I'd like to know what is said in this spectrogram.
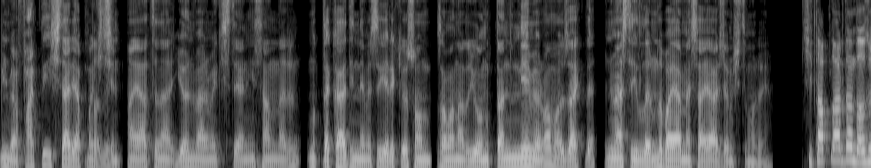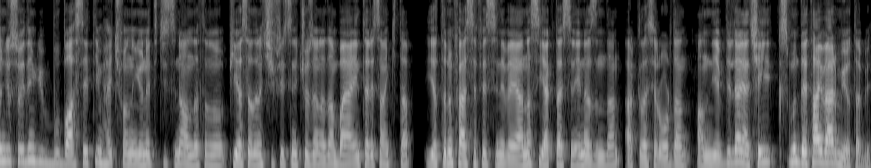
bilmiyorum farklı işler yapmak Tabii. için hayatına yön vermek isteyen insanların mutlaka dinlemesi gerekiyor. Son zamanlarda yoğunluktan dinleyemiyorum ama özellikle üniversite yıllarımda bayağı mesai harcamıştım oraya. Kitaplardan da az önce söylediğim gibi bu bahsettiğim hedge fund'un yöneticisini anlatan o piyasaların şifresini çözen adam bayağı enteresan kitap. Yatırım felsefesini veya nasıl yaklaştığını en azından arkadaşlar oradan anlayabilirler. Yani şey kısmını detay vermiyor tabii.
